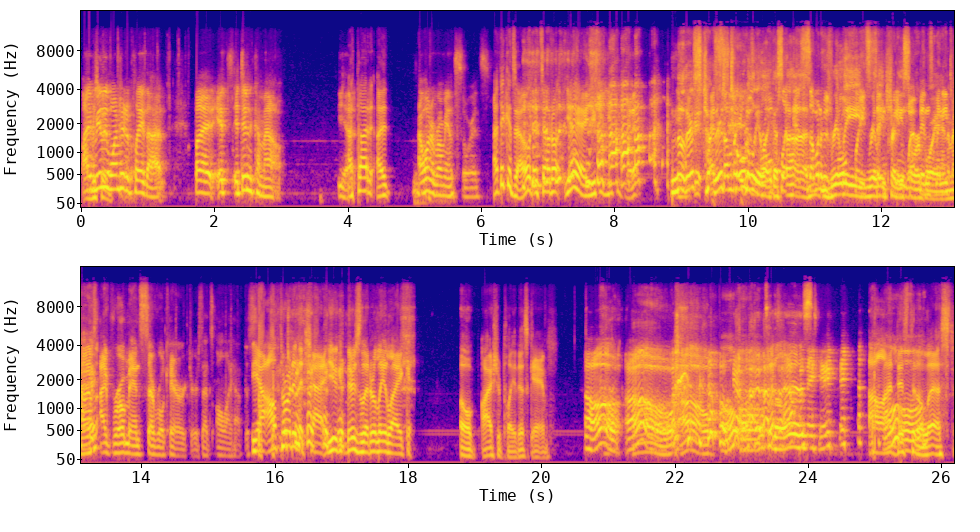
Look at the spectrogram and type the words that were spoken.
I I'm really wanted to play that, but it's it didn't come out. Yeah, I thought I I want to romance swords. I think it's out. It's out. on- yeah, yeah, you can, you can get it. No, there's to- there's totally like a role-play- as uh, someone who's really really pretty sentient sword boy many anime. times. I've romanced several characters. That's all I have to say. Yeah, I'll throw it in the chat. You, can- there's literally like, oh, I should play this game. Oh, Oh, oh, oh. Oh, What's to the list. I'll add this to the Oh. list.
